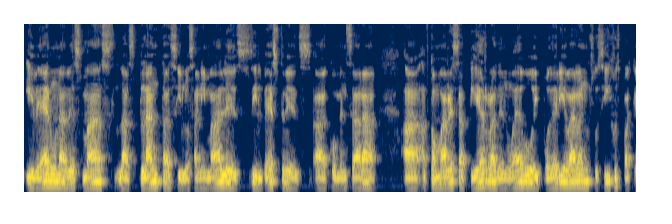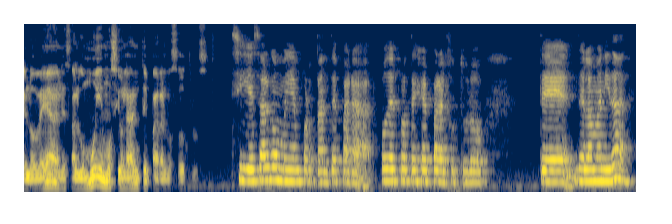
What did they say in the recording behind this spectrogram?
y ver una vez más las plantas y los animales silvestres a comenzar a, a, tomar esa tierra de nuevo y poder llevar a nuestros hijos para que lo vean es algo muy emocionante para nosotros. Sí, es algo muy importante para poder proteger para el futuro de, de la humanidad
